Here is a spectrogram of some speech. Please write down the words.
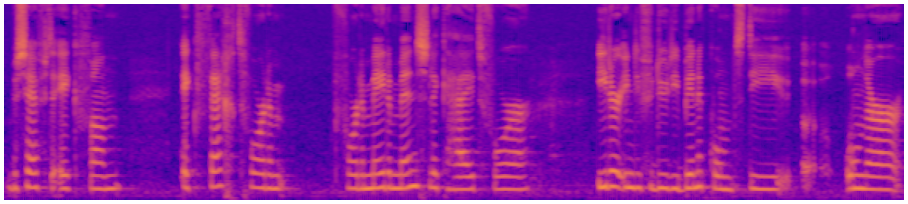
besefte ik van, ik vecht voor de, voor de medemenselijkheid, voor ieder individu die binnenkomt, die uh, onder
